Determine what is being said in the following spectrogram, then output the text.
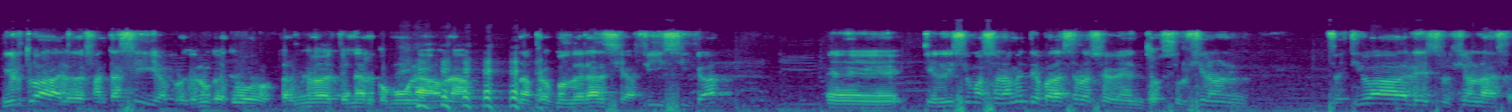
virtual o de fantasía, porque nunca tuvo, terminó de tener como una, una, una preponderancia física, eh, que lo hicimos solamente para hacer los eventos. Surgieron festivales, surgieron las,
